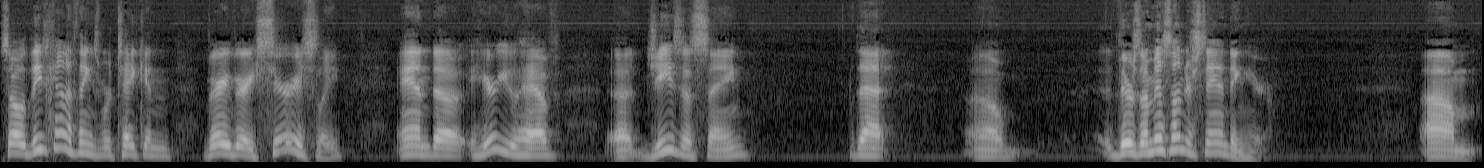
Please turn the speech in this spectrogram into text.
So these kind of things were taken very, very seriously. And uh, here you have uh, Jesus saying that uh, there's a misunderstanding here. Um,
